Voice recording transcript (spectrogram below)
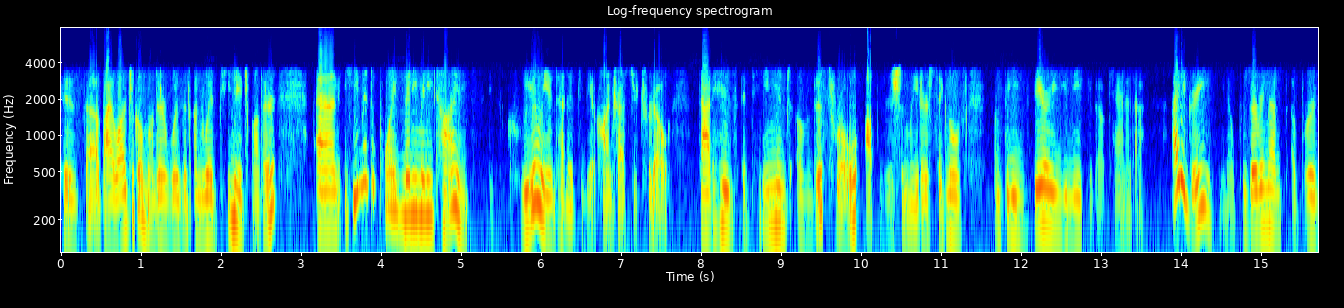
His uh, biological mother was an unwed teenage mother, and he made the point many, many times. It's clearly intended to be a contrast to Trudeau that his attainment of this role, opposition leader, signals something very unique about Canada. I'd agree. You know, preserving that upward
